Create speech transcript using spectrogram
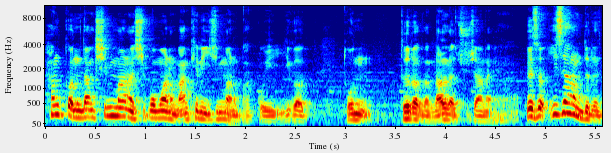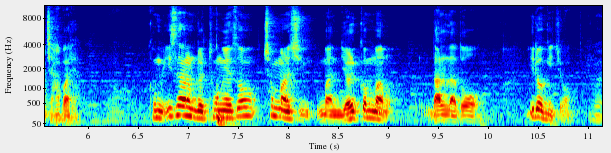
한 건당 10만 원 15만 원 많게는 20만 원 받고 이, 이거 돈 들어다 날라주잖아요 그래서 이 사람들은 잡아요 그럼 이 사람들 통해서 천만 원씩만 열 건만 날라도 1억이죠 네.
